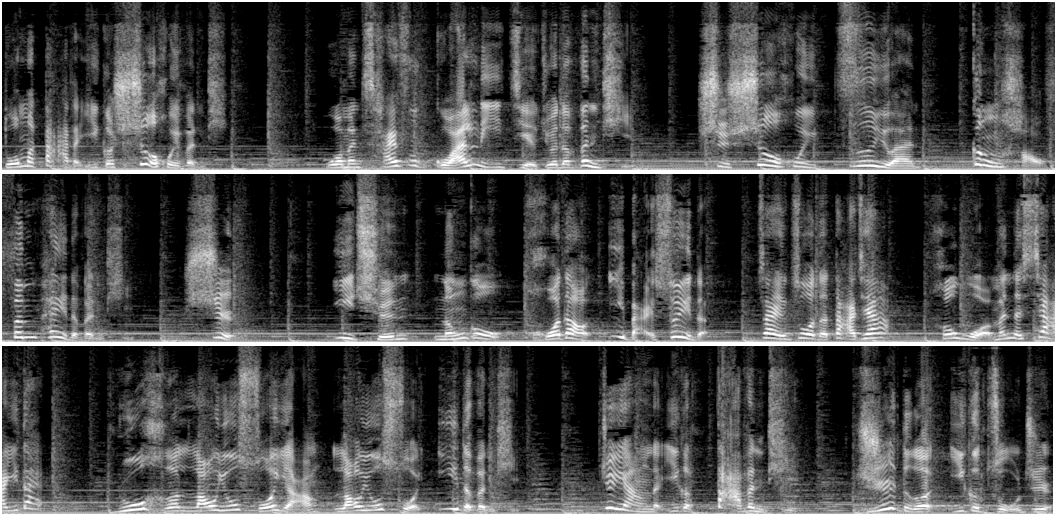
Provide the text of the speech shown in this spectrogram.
多么大的一个社会问题。我们财富管理解决的问题，是社会资源更好分配的问题，是一群能够活到一百岁的在座的大家和我们的下一代如何老有所养、老有所依的问题。这样的一个大问题，值得一个组织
